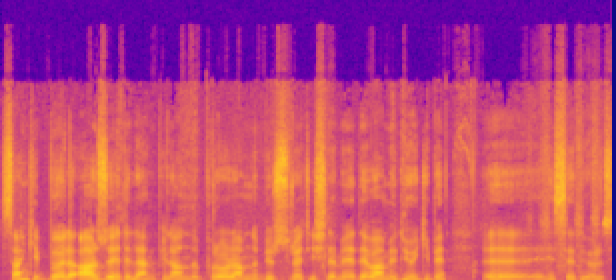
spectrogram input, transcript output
sanki böyle arzu edilen planlı, programlı bir süreç işlemeye devam ediyor gibi e, hissediyoruz.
